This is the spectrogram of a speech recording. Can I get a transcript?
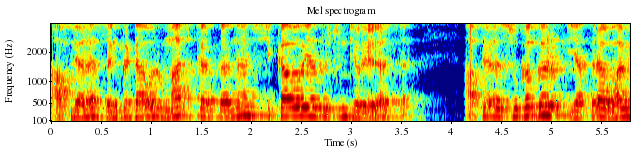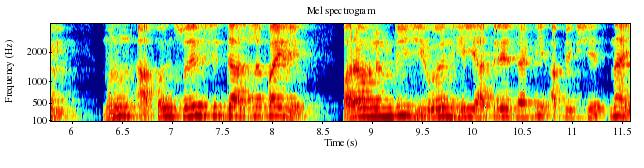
आपल्याला संकटावर मात करताना शिकावं या दृष्टीने ठेवलेल्या असतात. आपल्याला सुखकर यात्रा व्हावी म्हणून आपण स्वयंसिद्ध असलं पाहिजे. परावलंबी जीवन हे यात्रेसाठी अपेक्षित नाही.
